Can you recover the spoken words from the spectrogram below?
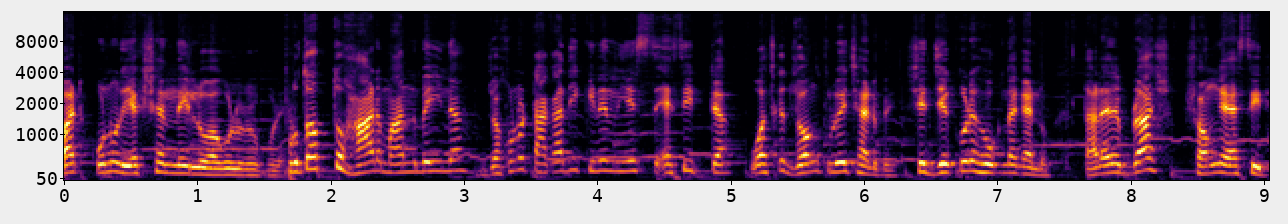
বাট কোনো রিয়াকশন নেই লোহাগুলোর উপরে। প্রতাপ তো হার মানবেই না। যখন টাকা দিয়ে কিনে নিয়ে এসছে অ্যাসিডটা, ও আজকে জং তুলেই ছাড়বে। সে যে করে হোক না কেন তারের ব্রাশ সঙ্গে অ্যাসিড।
